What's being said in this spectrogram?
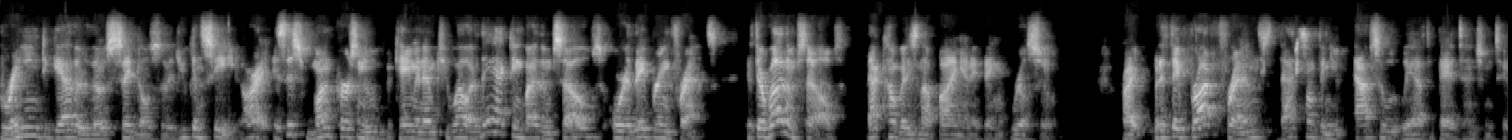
bringing together those signals so that you can see, all right, is this one person who became an MQL, are they acting by themselves or are they bring friends? If they're by themselves, that company's not buying anything real soon, right? But if they brought friends, that's something you absolutely have to pay attention to.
